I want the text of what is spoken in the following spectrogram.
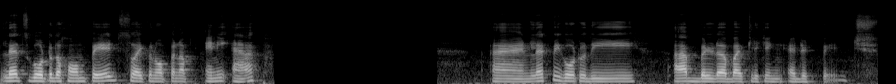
let's go to the home page so I can open up any app. And let me go to the app builder by clicking edit page.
